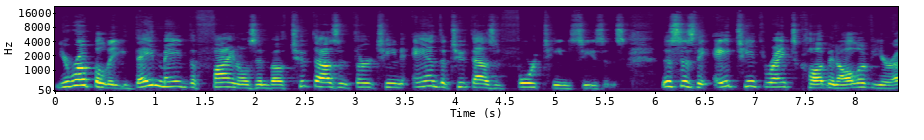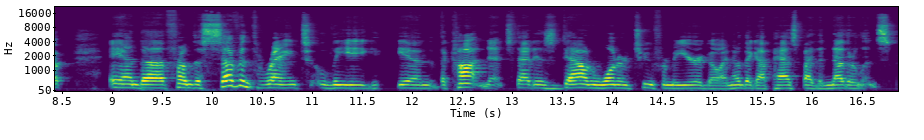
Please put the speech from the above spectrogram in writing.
Europa League, they made the finals in both 2013 and the 2014 seasons. This is the 18th ranked club in all of Europe, and uh, from the seventh ranked league in the continent, that is down one or two from a year ago. I know they got passed by the Netherlands.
